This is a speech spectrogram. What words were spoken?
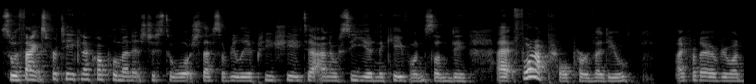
So thanks for taking a couple of minutes just to watch this. I really appreciate it and I'll see you in the cave on Sunday uh, for a proper video. Bye for now everyone.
